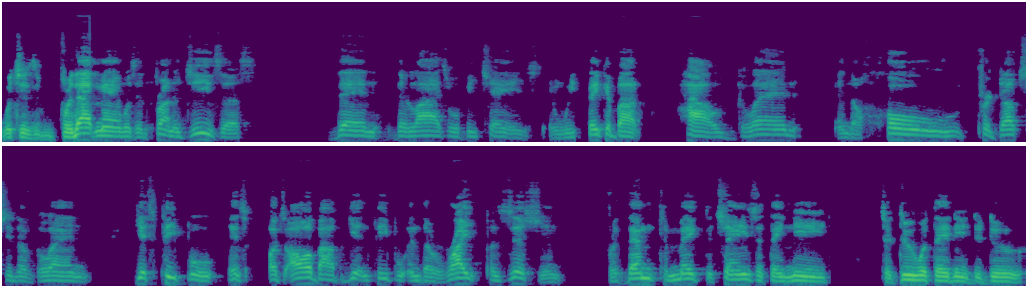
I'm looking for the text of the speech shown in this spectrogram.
which is for that man was in front of Jesus, then their lives will be changed. And we think about how Glenn and the whole production of Glenn gets people it's it's all about getting people in the right position for them to make the change that they need to do what they need to do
